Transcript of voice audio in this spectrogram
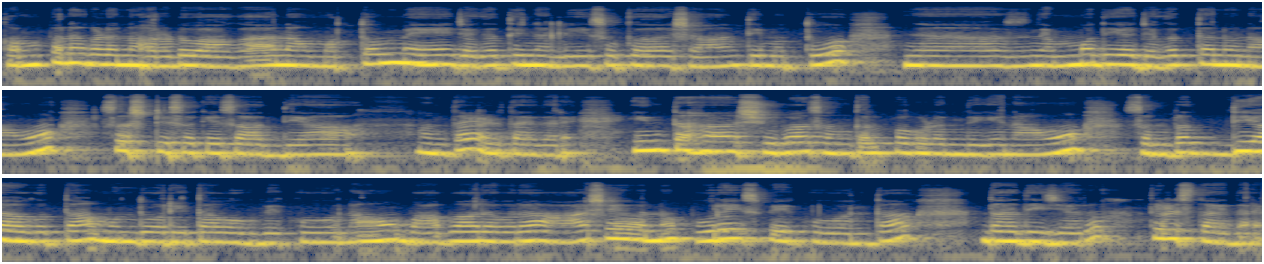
ಕಂಪನಗಳನ್ನು ಹರಡುವಾಗ ನಾವು ಮತ್ತೊಮ್ಮೆ ಜಗತ್ತಿನಲ್ಲಿ ಸುಖ ಶಾಂತಿ ಮತ್ತು ನೆಮ್ಮದಿಯ ಜಗತ್ತನ್ನು ನಾವು ಸೃಷ್ಟಿಸೋಕ್ಕೆ ಸಾಧ್ಯ ಅಂತ ಹೇಳ್ತಾ ಇದ್ದಾರೆ. ಇಂತಹ ಶುಭ ಸಂಕಲ್ಪಗಳೊಂದಿಗೆ ನಾವು ಸಮೃದ್ಧಿಯಾಗುತ್ತಾ ಮುಂದುವರಿತಾ ಹೋಗಬೇಕು. ನಾವು ಬಾಬಾರವರ ಆಶಯವನ್ನು ಪೂರೈಸಬೇಕು ಅಂತ ದಾದೀಜಿಯವರು ತಿಳಿಸ್ತಾ ಇದ್ದಾರೆ.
